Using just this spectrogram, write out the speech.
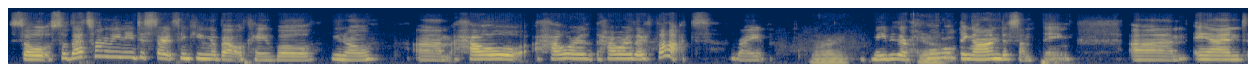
so so that's when we need to start thinking about okay well you know um, how how are how are their thoughts right right maybe they're yeah. holding on to something um, and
